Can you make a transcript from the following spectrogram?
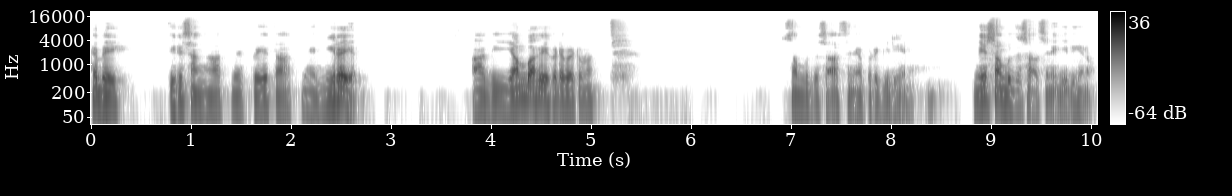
හැබැයි තිරසං ආත්මය, പ്രേත ආත්මය, නිරය ආදී යම් භවයකට වැටුණොත් සම්බුද්ධ ශාසනය අපට ගිලිහෙනවා. මේ සම්බුද්ධ ශාසනය ගිලිහෙනවා.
